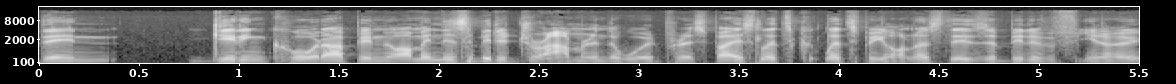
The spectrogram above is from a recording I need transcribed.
then getting caught up in? I mean, there's a bit of drama in the WordPress space. Let's let's be honest. There's a bit of you know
